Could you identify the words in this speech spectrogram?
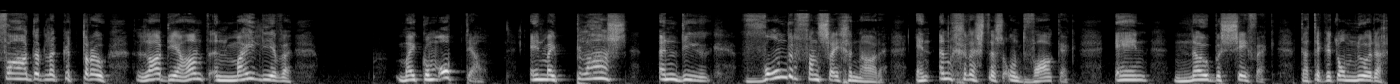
vaderlike trou laat die hand in my lewe my kom optel en my plaas in die wonder van sy genade en in Christus ontwaak ek en nou besef ek dat ek dit om nodig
